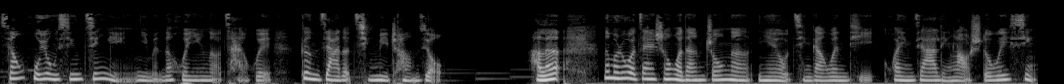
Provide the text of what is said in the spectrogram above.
相互用心经营，你们的婚姻呢才会更加的亲密长久。好了，那么如果在生活当中呢，你也有情感问题，欢迎加林老师的微信：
